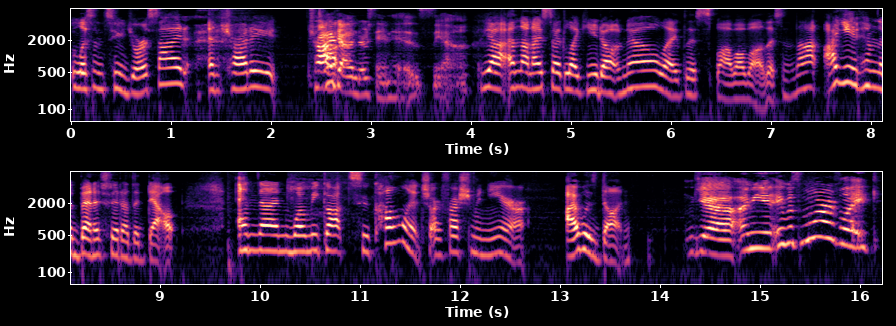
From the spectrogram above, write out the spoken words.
listened to your side and try to tried to understand his. Yeah. yeah, and then I said like you don't know like this blah blah blah this and that. I gave him the benefit of the doubt. And then when we got to college our freshman year, I was done. Yeah, I mean, it was more of like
